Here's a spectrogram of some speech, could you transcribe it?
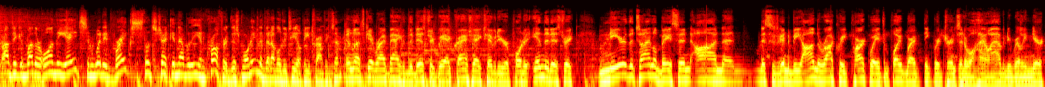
Traffic and weather on the 8s and when it breaks. Let's check in now with Ian Crawford this morning at the WTOP Traffic Center. And let's get right back to the district. We had crash activity reported in the district near the tidal basin on, uh, this is going to be on the Rock Creek Parkway at the point where I think where it turns into Ohio Avenue, really near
